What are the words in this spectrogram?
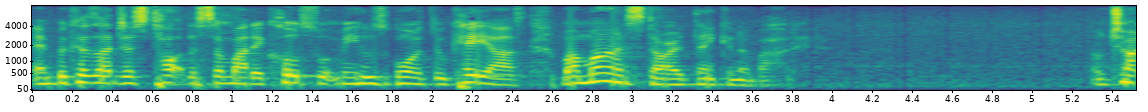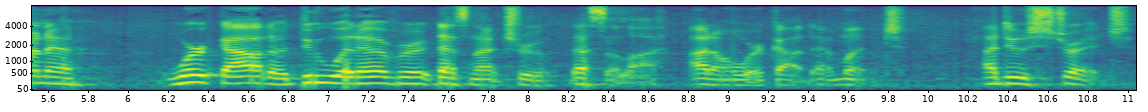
and because i just talked to somebody close with me who's going through chaos my mind started thinking about it. I'm trying to work out or do whatever. That's not true. That's a lie. I don't work out that much. I do stretch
